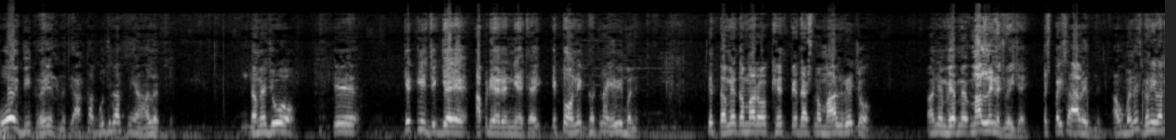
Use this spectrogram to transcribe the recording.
કોઈ બીક રહી જ નથી. આખા ગુજરાતની આ હાલત છે. તમે જુઓ કે કેટલી જગ્યાએ આપણી હારે અન્યાય થાય. એક તો અનેક ઘટના એવી બને કે તમે તમારો ખેત પેદાશનો માલ વેચો અને માલ લઈને જ વહી જાય. પછી પૈસા આવે જ નહીં. આવું બને ઘણી વાર?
